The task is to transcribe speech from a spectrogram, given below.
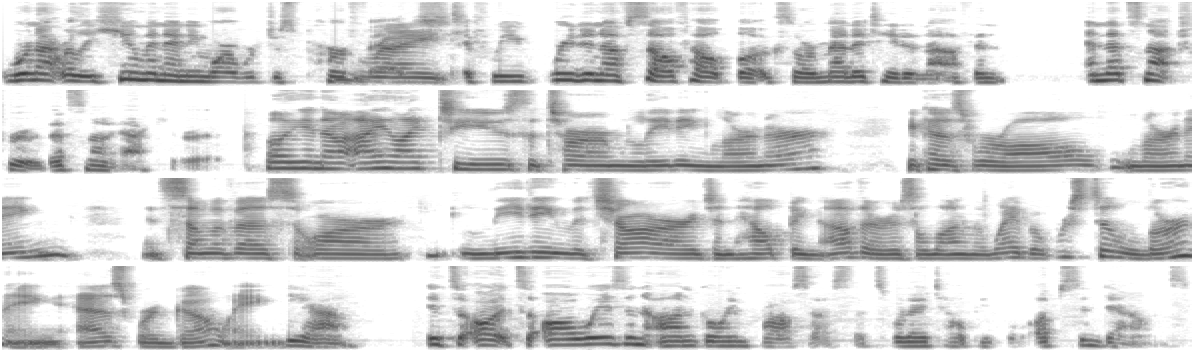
we're not really human anymore. We're just perfect. Right. If we read enough self help books or meditate enough. And, and that's not true. That's not accurate. Well, you know, I like to use the term leading learner because we're all learning. And some of us are leading the charge and helping others along the way, but we're still learning as we're going. Yeah. It's, it's always an ongoing process. That's what I tell people ups and downs.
